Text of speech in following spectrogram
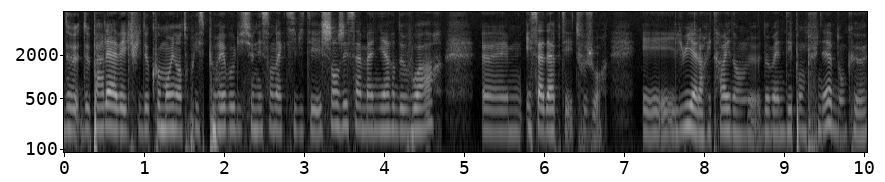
de, parler avec lui de comment une entreprise peut révolutionner son activité, changer sa manière de voir euh, et s'adapter toujours. Et lui, alors, il travaille dans le domaine des pompes funèbres, donc euh,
